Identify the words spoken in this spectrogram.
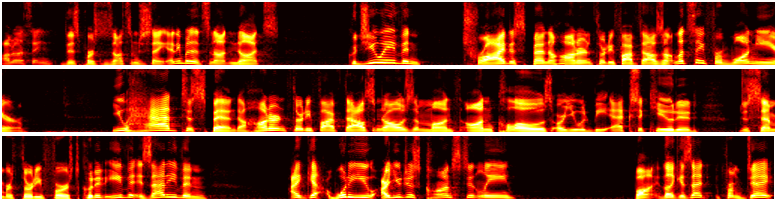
I'm not saying this person's nuts. I'm just saying anybody that's not nuts, could you even try to spend $135,000 Let's say for one year, you had to spend one hundred thirty-five thousand dollars a month on clothes, or you would be executed December 31st. Could it even is that even I get what are you are you just constantly buying? like is that from day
